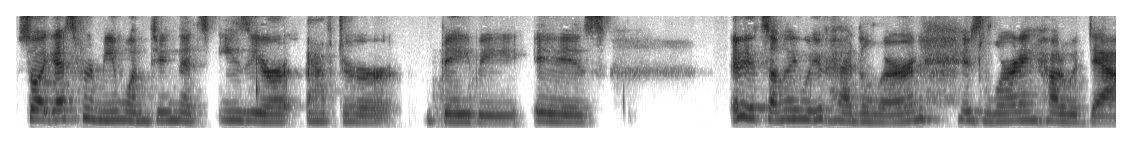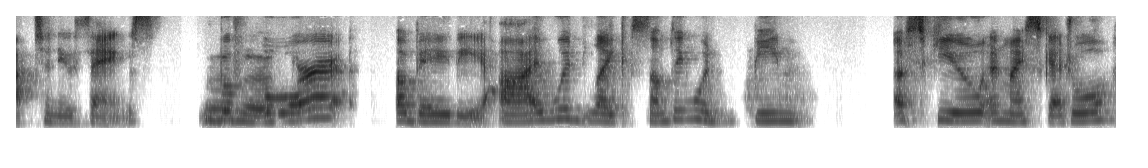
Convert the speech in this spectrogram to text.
so i guess for me one thing that's easier after baby is and it's something we've had to learn is learning how to adapt to new things Mhm. before a baby, I would like something would be askew in my schedule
